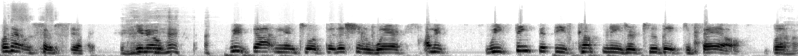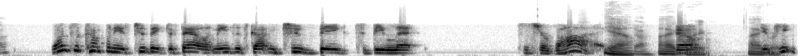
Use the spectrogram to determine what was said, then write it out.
Well, that was so silly. You know, we've gotten into a position where I mean, we think that these companies are too big to fail, but uh-huh. once a company is too big to fail, it means it's gotten too big to be let to survive. Yeah, yeah. I agree. You, know, I agree. you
